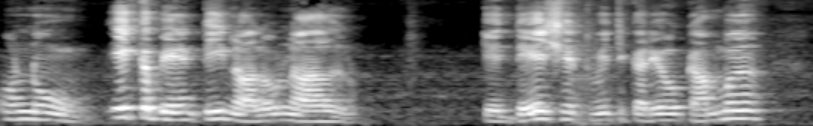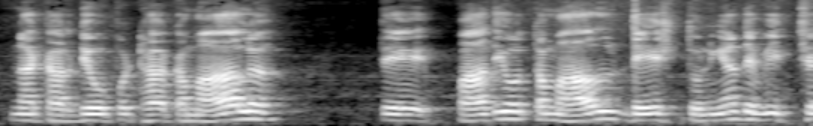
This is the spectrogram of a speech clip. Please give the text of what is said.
ਉਹਨੂੰ ਇੱਕ ਬੇਨਤੀ ਨਾਲੋਂ ਨਾਲ ਕਿ ਦੇਸ਼ ਹਿੱਤ ਵਿੱਚ ਕਰਿਓ ਕੰਮ, ਨਾ ਕਰ ਦਿਓ ਪੁੱਠਾ ਕਮਾਲ ਤੇ ਪਾ ਦਿਓ ਧਮਾਲ, ਦੇਸ਼ ਦੁਨੀਆ ਦੇ ਵਿੱਚ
